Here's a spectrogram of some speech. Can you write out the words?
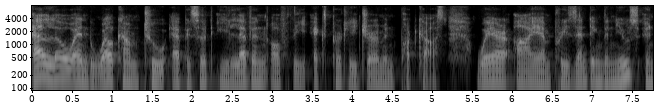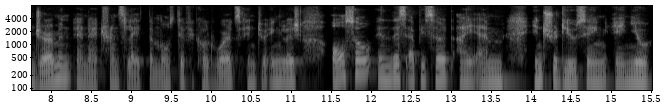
Hello and welcome to episode 11 of the Expertly German podcast, where I am presenting the news in German and I translate the most difficult words into English. Also, in this episode, I am introducing a new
